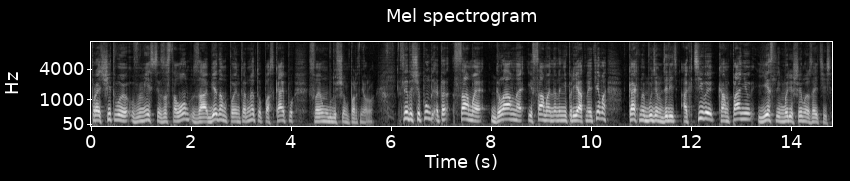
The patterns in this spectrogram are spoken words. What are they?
прочитываю вместе за столом, за обедом, по интернету, по скайпу своему будущему партнеру. Следующий пункт – это самая главная и самая, наверное, неприятная тема, как мы будем делить активы, компанию, если мы решим разойтись.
